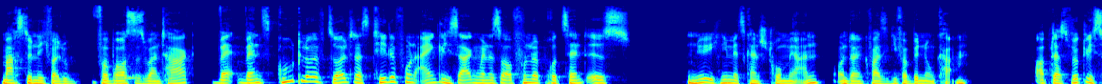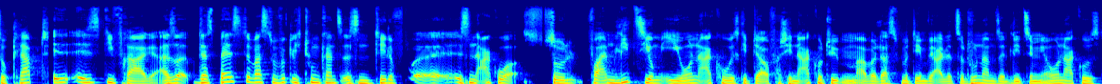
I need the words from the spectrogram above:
Machst du nicht, weil du verbrauchst es über einen Tag. Wenn es gut läuft, sollte das Telefon eigentlich sagen, wenn es auf 100% ist, nö, ich nehme jetzt keinen Strom mehr an und dann quasi die Verbindung kappen. Ob das wirklich so klappt, ist die Frage. Also das Beste, was du wirklich tun kannst, ist ein Telef äh, ist ein Akku, so vor allem Lithium-Ionen-Akku. Es gibt ja auch verschiedene Akkutypen, aber das, mit dem wir alle zu tun haben, sind Lithium-Ionen-Akkus.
